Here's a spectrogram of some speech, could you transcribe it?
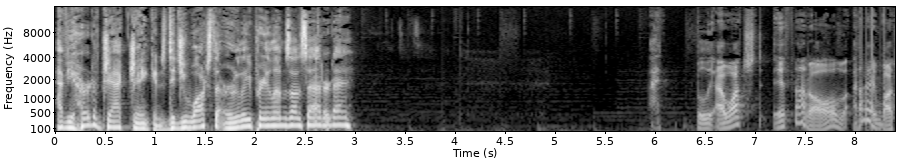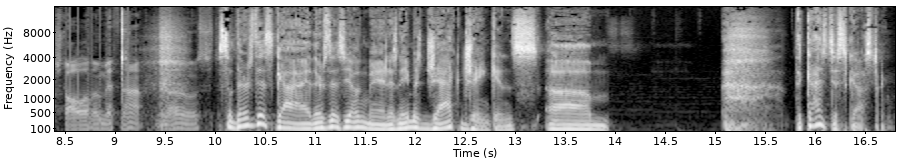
Have you heard of Jack Jenkins? Did you watch the early prelims on Saturday? I believe I watched, if not all, of, I thought I watched all of them, if not most. So there's this guy, there's this young man. His name is Jack Jenkins. Um, the guy's disgusting.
